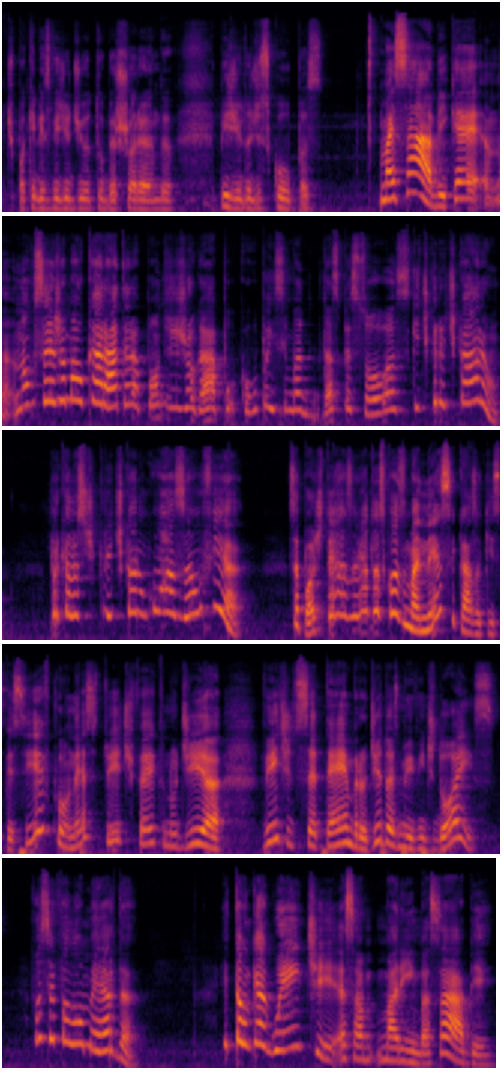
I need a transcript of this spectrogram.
Tipo aqueles vídeos de youtuber chorando, pedindo desculpas. Mas sabe, que é, não seja mau caráter a ponto de jogar a culpa em cima das pessoas que te criticaram. Porque elas te criticaram com razão, fia. Você pode ter razão em outras coisas, mas nesse caso aqui específico, nesse tweet feito no dia 20 de setembro de 2022, você falou merda. Então que aguente essa marimba, sabe?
